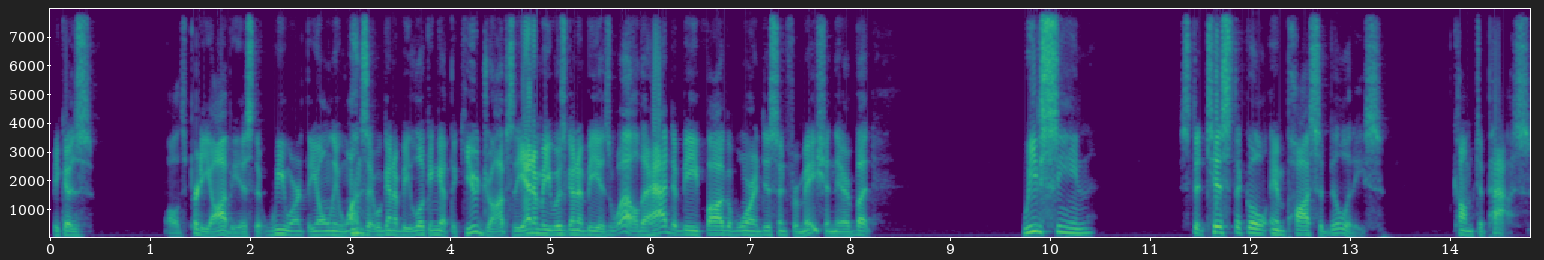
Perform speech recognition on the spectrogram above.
because, well, it's pretty obvious that we weren't the only ones that were going to be looking at the Q drops. The enemy was going to be as well. There had to be fog of war and disinformation there. But we've seen statistical impossibilities come to pass.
